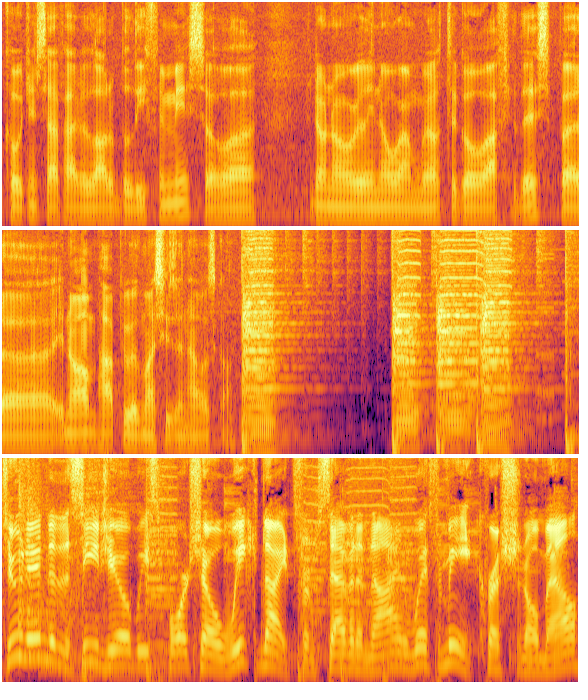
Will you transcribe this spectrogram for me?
coaching staff had a lot of belief in me. So uh, I don't know really know where I'm going to go after this, but uh, you know I'm happy with my season how it's gone. Tune in to the CJOB Sports Show weeknights from 7 to 9 with me, Christian O'Mel,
